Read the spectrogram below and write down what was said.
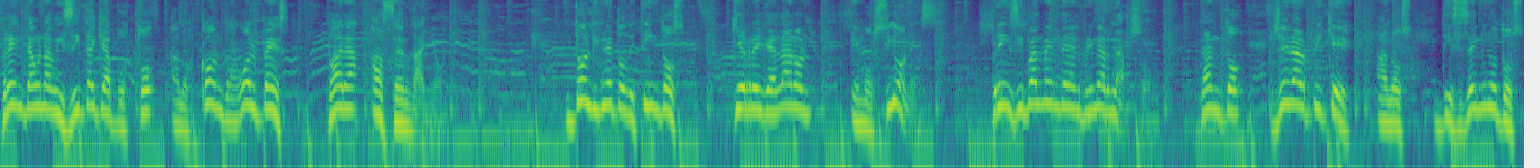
frente a una visita que apostó a los contragolpes para hacer daño. Dos libretos distintos que regalaron emociones principalmente en el primer lapso. Tanto Gerard Piqué a los 16 minutos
